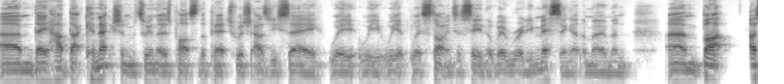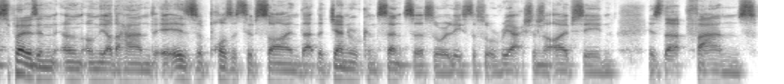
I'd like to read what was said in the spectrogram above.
Um, they had that connection between those parts of the pitch, which, as you say, we we, we are starting to see that we're really missing at the moment. Um, but I suppose, in, on, on, the other hand, it is a positive sign that the general consensus, or at least the sort of reaction that I've seen, is that fans,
